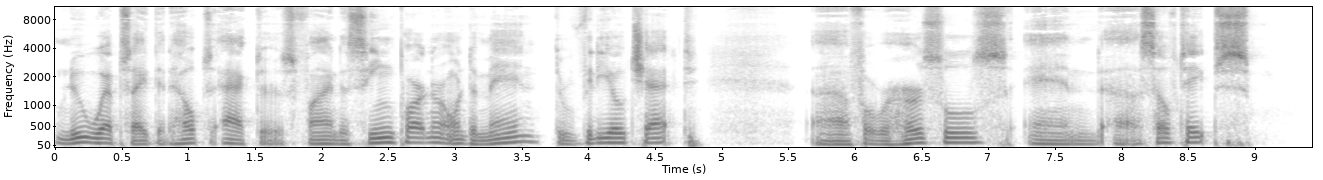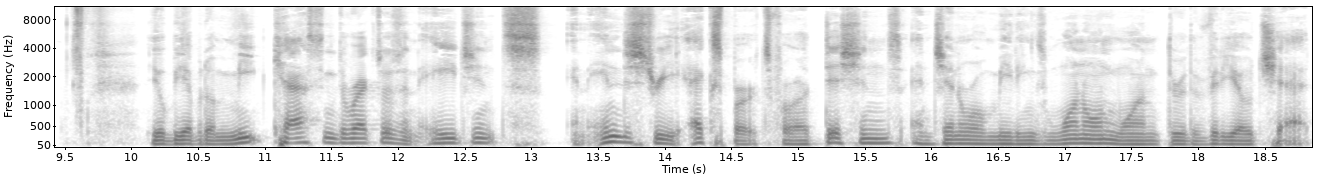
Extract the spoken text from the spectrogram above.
new website that helps actors find a scene partner on demand through video chat uh, for rehearsals and uh, self tapes. You'll be able to meet casting directors and agents and industry experts for auditions and general meetings one on one through the video chat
